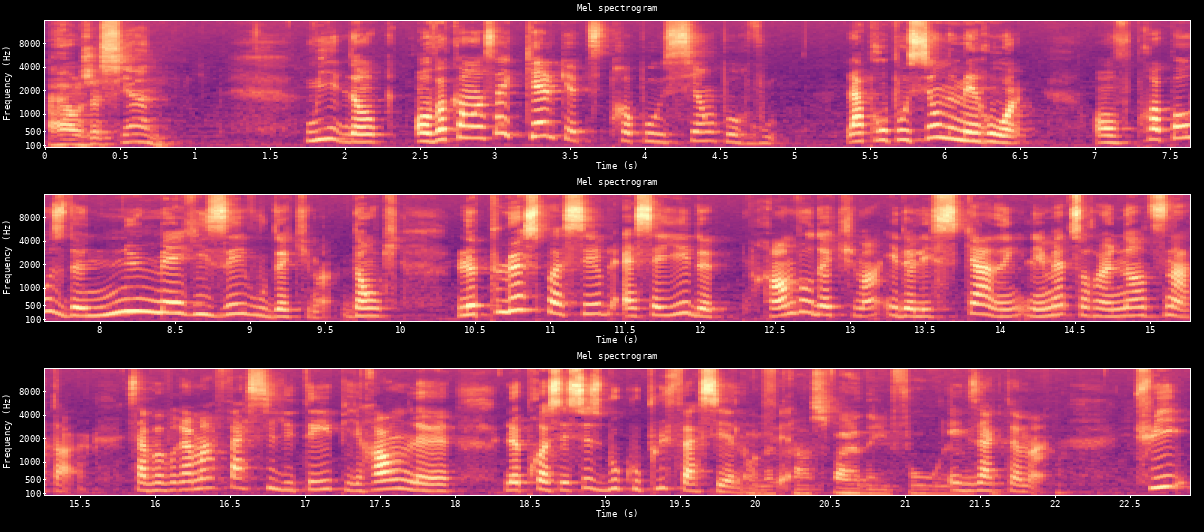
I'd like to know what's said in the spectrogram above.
Alors, Josiane. Oui, donc, on va commencer avec quelques petites propositions pour vous. La proposition numéro un, on vous propose de numériser vos documents. Donc, le plus possible, essayez de prendre vos documents et de les scanner, les mettre sur un ordinateur. Ça va vraiment faciliter puis rendre le, processus beaucoup plus facile. On le transfert d'infos. Exactement. Puis,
